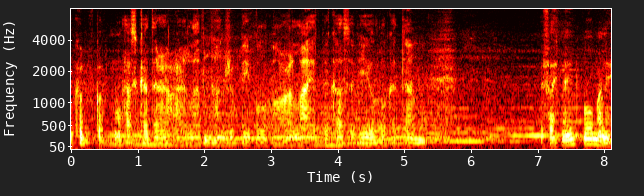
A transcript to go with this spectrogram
could have got more. Oskar, there are 1,100 people who are alive because of you. Look at them. If I'd made more money.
